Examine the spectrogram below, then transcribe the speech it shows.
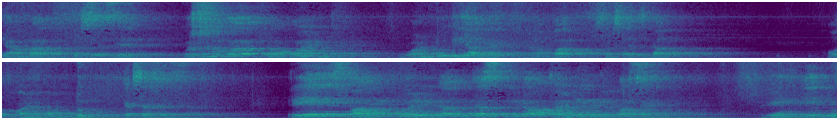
यहाँ पर एक्सरसाइज से question number four point one two दिया है यहाँ पर एक्सरसाइज का। Four point one two exercise का rain is falling vertical with speed of 30 metre per second rain के जो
